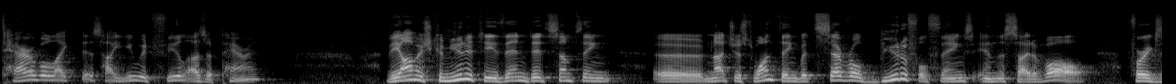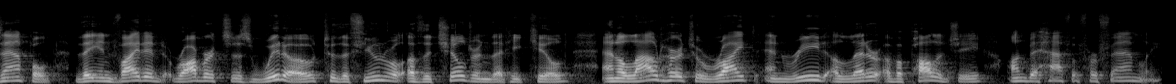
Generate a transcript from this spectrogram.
terrible like this, how you would feel as a parent? The Amish community then did something, uh, not just one thing, but several beautiful things in the sight of all. For example, they invited Roberts' widow to the funeral of the children that he killed and allowed her to write and read a letter of apology on behalf of her family.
